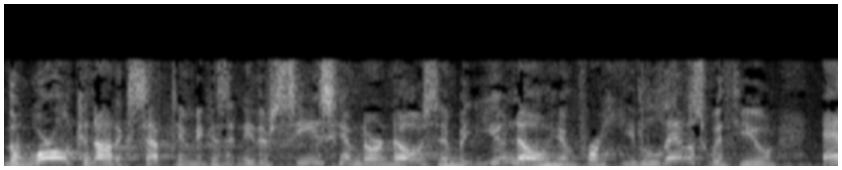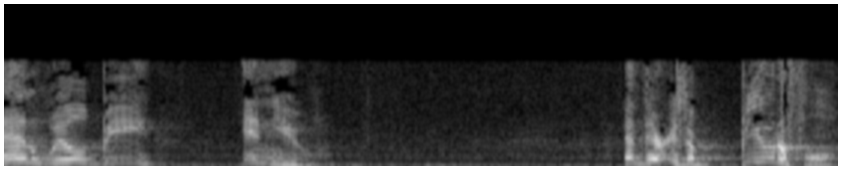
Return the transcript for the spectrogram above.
The world cannot accept him because it neither sees him nor knows him, but you know him, for he lives with you and will be in you. And there is a beautiful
